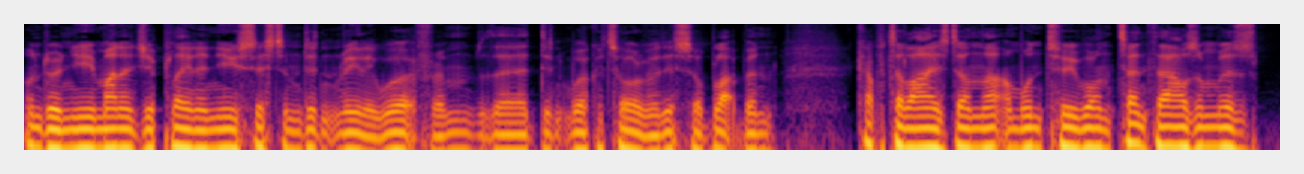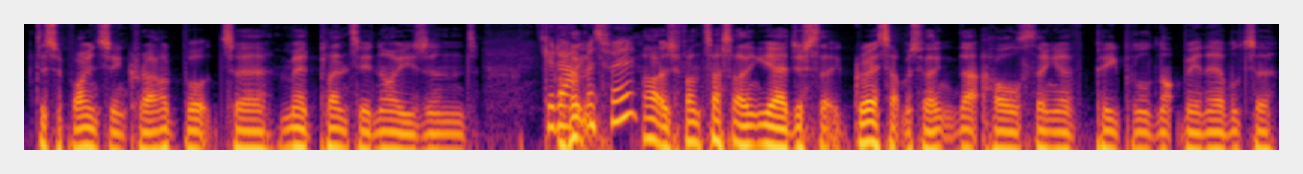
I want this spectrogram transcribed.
under a new manager playing a new system, didn't really work for them. They didn't work at all with this. So Blackburn capitalised on that and won 2-1. 10,000 was disappointing crowd, but uh, made plenty of noise and Good I think- atmosphere? Oh, it was fantastic. I think, yeah, just a great atmosphere. I think that whole thing of people not being able to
